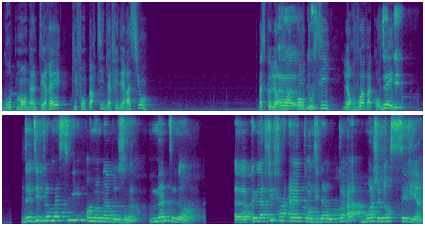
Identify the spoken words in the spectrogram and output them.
groupements d'intérêts qui font partie de la fédération. Parce que leur voix euh, compte aussi, leur voix va compter. De, de, diplomatie, on en a besoin. Maintenant, euh, que la FIFA a un candidat ou pas, moi je n'en sais rien.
